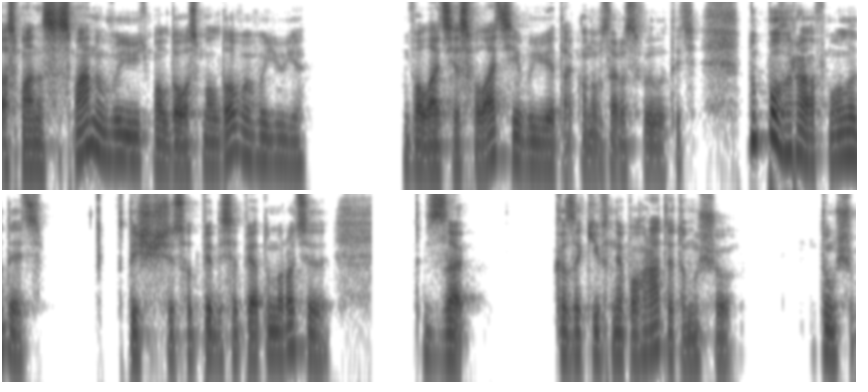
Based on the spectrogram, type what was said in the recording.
Османи з Османом воюють, Молдова з Молдова воює. Валація з Валації воює, так воно зараз вилетить. Ну, пограв, молодець. В 1655 році за казаків не пограти, тому що. Тому що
